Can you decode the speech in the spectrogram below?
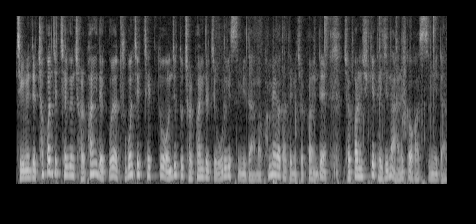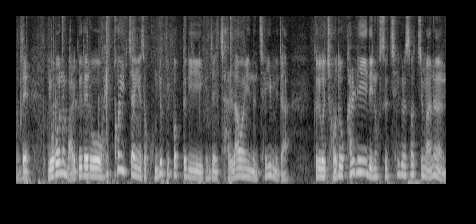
지금 이제 첫 번째 책은 절판이 됐고요. 두 번째 책도 언제 또 절판이 될지 모르겠습니다. 아마 판매가 다 되면 절판인데 절판이 쉽게 되지는 않을 것 같습니다. 근데 요거는 말 그대로 해커 입장에서 공격 기법들이 굉장히 잘 나와 있는 책입니다. 그리고 저도 칼리 리눅스 책을 썼지만은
